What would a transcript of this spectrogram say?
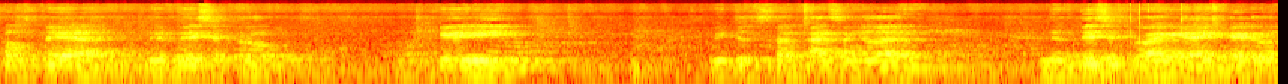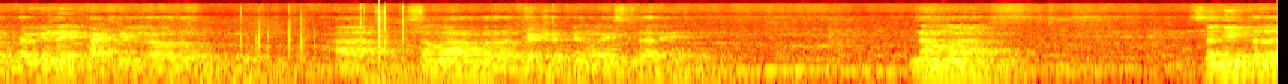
ಸಂಸ್ಥೆಯ ನಿರ್ದೇಶಕರು ಕೇರಿ ವಿದ್ಯುತ್ ಸಹಕಾರ ಸಂಘದ ನಿರ್ದೇಶಕರಾಗಿ ಆಯ್ಕೆಯಾಗಿರುವಂಥ ವಿನಯ್ ಪಾಟೀಲ್ರವರು ಆ ಸಮಾರಂಭದ ಅಧ್ಯಕ್ಷತೆಯನ್ನು ವಹಿಸ್ತಾರೆ. ನಮ್ಮ ಸಮೀಪದ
